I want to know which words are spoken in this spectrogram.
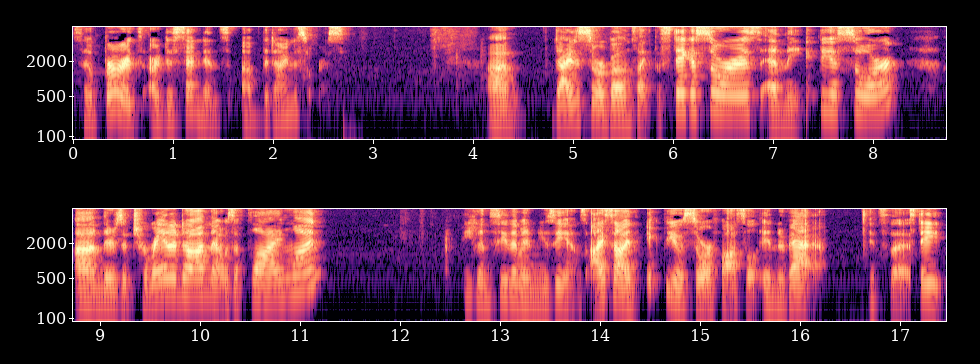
So, birds are descendants of the dinosaurs. Um, dinosaur bones like the Stegosaurus and the Ichthyosaur. Um, there's a Pteranodon that was a flying one you can see them in museums. I saw an ichthyosaur fossil in Nevada. It's the state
